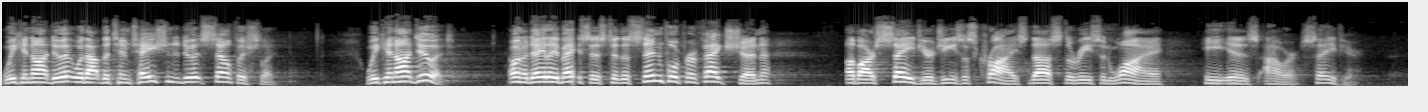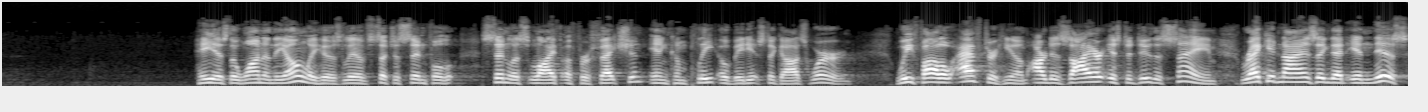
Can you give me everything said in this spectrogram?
We cannot do it without the temptation to do it selfishly. We cannot do it on a daily basis to the sinful perfection of our Savior, Jesus Christ, thus the reason why He is our Savior. He is the one and the only who has lived such a sinful, sinless life of perfection in complete obedience to God's Word. We follow after him. Our desire is to do the same, recognizing that in this,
